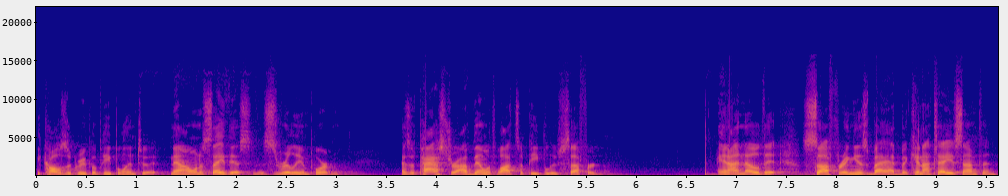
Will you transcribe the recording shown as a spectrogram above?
He calls a group of people into it. Now, I want to say this, and this is really important. As a pastor, I've been with lots of people who've suffered. And I know that suffering is bad, but can I tell you something?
